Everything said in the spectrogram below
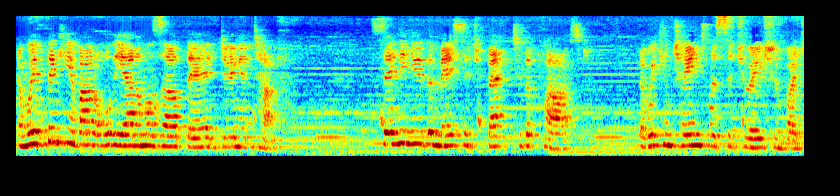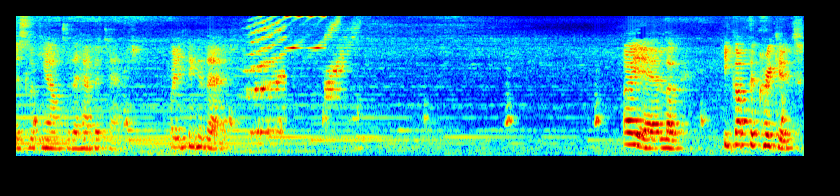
And we're thinking about all the animals out there doing it tough. Sending you the message back to the past that we can change the situation by just looking after the habitat. What do you think of that? Oh yeah, look, he got the cricket.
